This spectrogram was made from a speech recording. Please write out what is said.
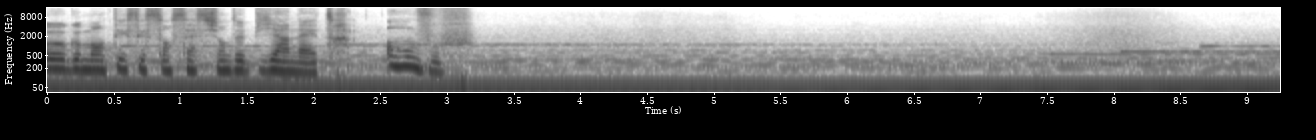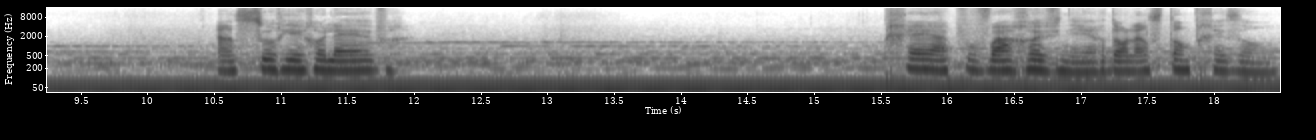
Augmentez ces sensations de bien-être en vous. Un sourire aux lèvres, prêt à pouvoir revenir dans l'instant présent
